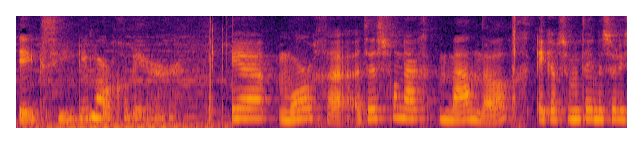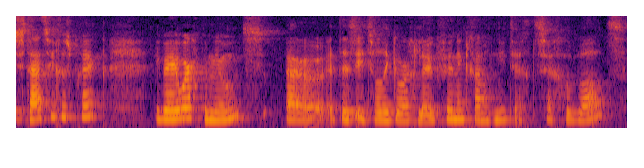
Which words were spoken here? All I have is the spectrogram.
ik zie die morgen weer. Morgen. Het is vandaag maandag. Ik heb zo meteen een sollicitatiegesprek. Ik ben heel erg benieuwd. Uh, het is iets wat ik heel erg leuk vind. Ik ga nog niet echt zeggen wat.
